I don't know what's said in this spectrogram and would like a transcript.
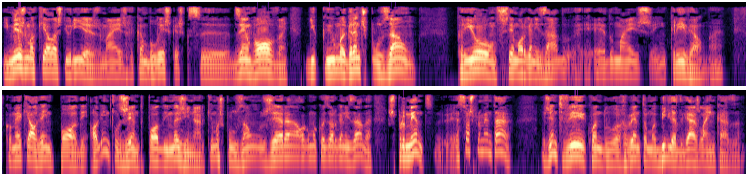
E mesmo aquelas teorias mais recambulescas que se desenvolvem de que uma grande explosão criou um sistema organizado é do mais incrível, não é? Como é que alguém pode, alguém inteligente pode imaginar que uma explosão gera alguma coisa organizada? Experimente. É só experimentar. A gente vê quando arrebenta uma bilha de gás lá em casa.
